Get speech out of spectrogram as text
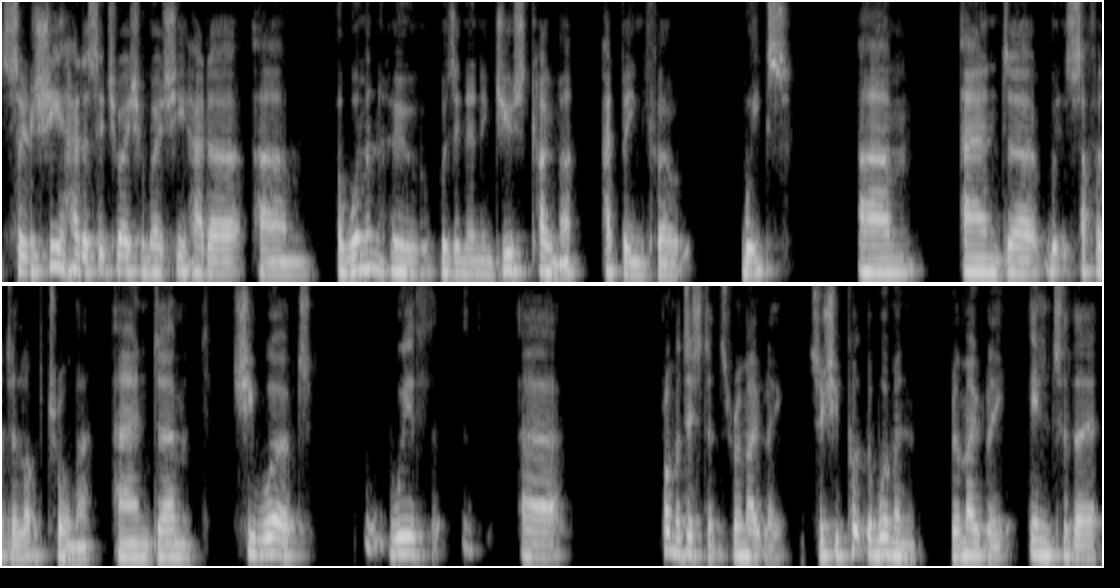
So she had a situation where she had a um a woman who was in an induced coma, had been for weeks, um, and uh, suffered a lot of trauma. And um, she worked with uh, from a distance remotely. So she put the woman remotely into the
